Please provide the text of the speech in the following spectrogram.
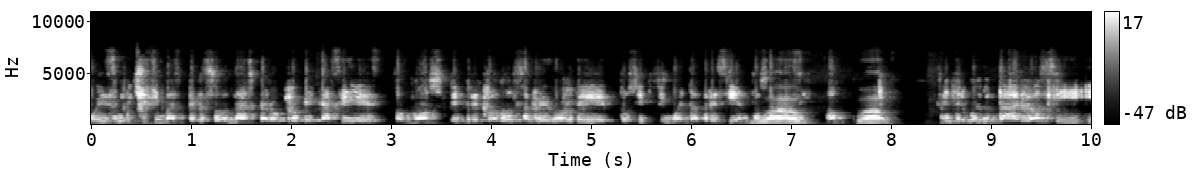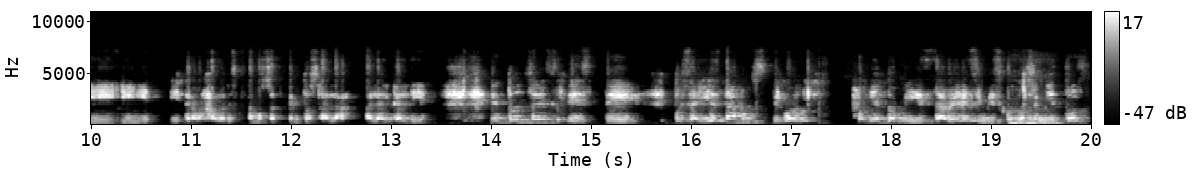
pues muchísimas personas, pero creo que casi somos entre todos alrededor de 250, 300. Wow, ¿no? wow entre voluntarios y, trabajadores que estamos atentos a la, a la alcaldía. Entonces, este, pues ahí estamos, digo, poniendo mis saberes y mis conocimientos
